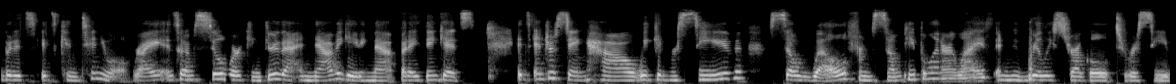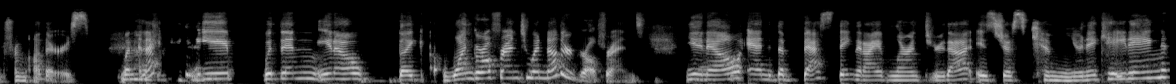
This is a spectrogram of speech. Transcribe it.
but it's it's continual right and so i'm still working through that and navigating that but i think it's it's interesting how we can receive so well from some people in our life and we really struggle to receive from others 100%. and that can be within you know like one girlfriend to another girlfriend you know? And the best thing that i have learned through that is just communicating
